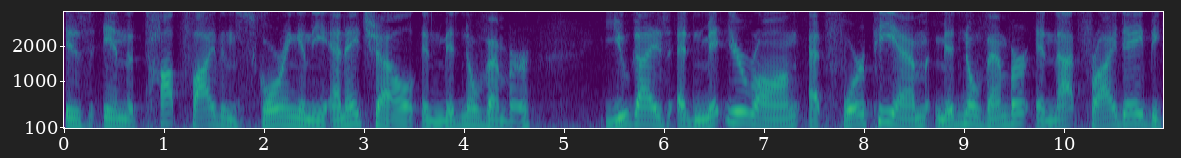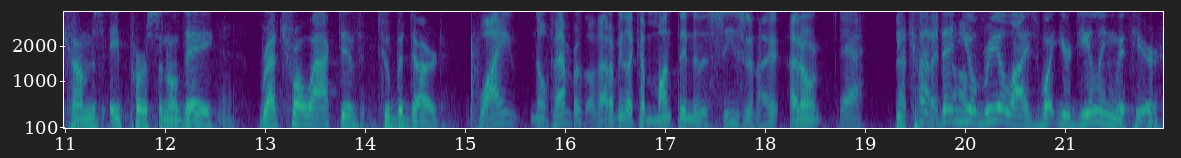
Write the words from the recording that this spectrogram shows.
is in the top five in scoring in the NHL in mid November, you guys admit you're wrong at 4 p.m. mid November, and that Friday becomes a personal day. Retroactive to Bedard. Why November though? That'll be like a month into the season. I, I don't. Yeah. Because then enough. you'll realize what you're dealing with here.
